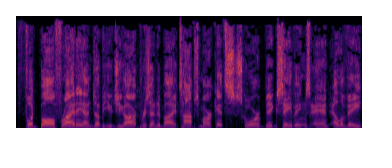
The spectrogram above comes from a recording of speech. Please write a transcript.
Football Friday on WGR, presented by Tops Markets. Score big savings and elevate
